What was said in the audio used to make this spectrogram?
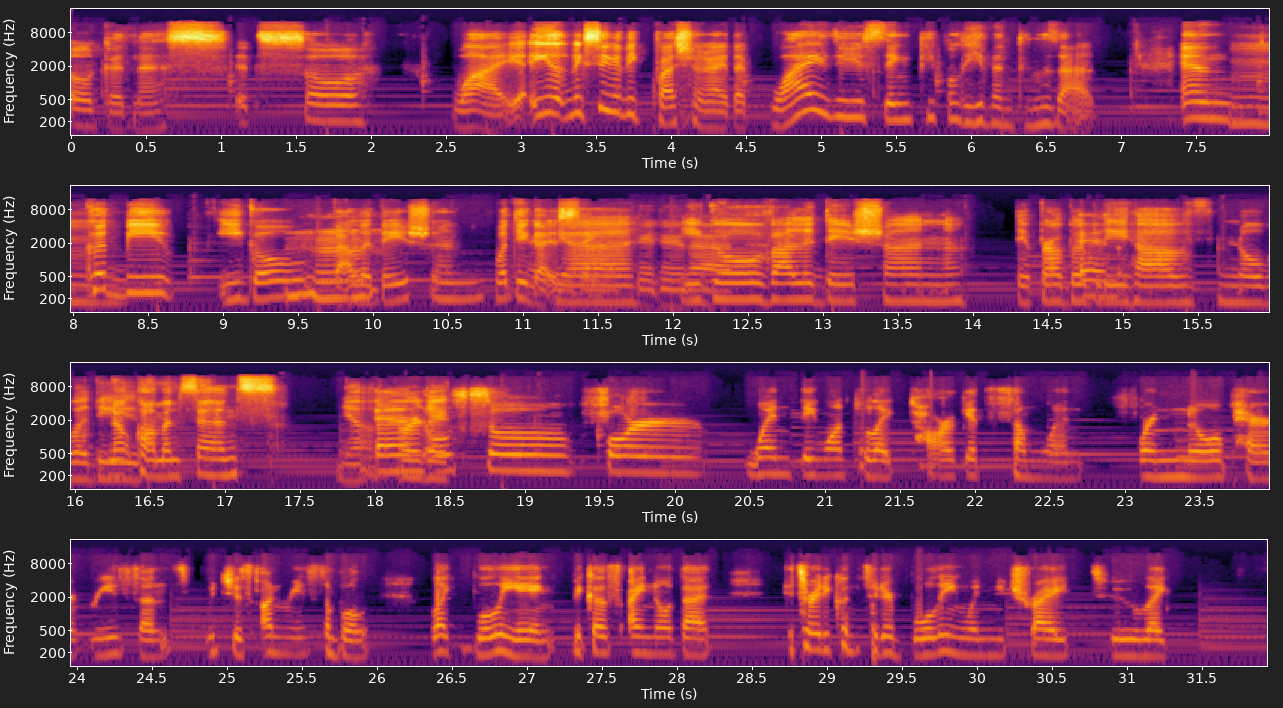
Oh goodness, it's so why? It makes you really question, right? Like, why do you think people even do that? And Mm. could be ego Mhm. validation. What do you guys yeah, They do that. ego validation. They probably have nobody. no common sense. Yeah, And like also for when they want to like target someone for no apparent reasons, which is unreasonable, like bullying, because I know that it's already considered bullying when you try to like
